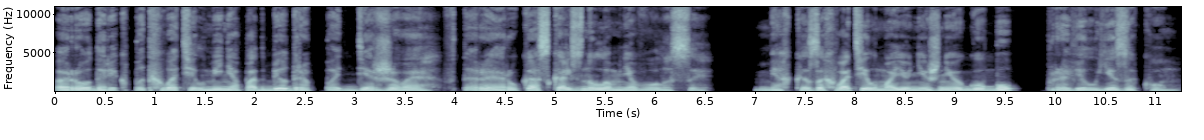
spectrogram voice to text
Родерик подхватил меня под бедра, поддерживая. Вторая рука скользнула мне в волосы. Мягко захватил мою нижнюю губу, провел языком.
